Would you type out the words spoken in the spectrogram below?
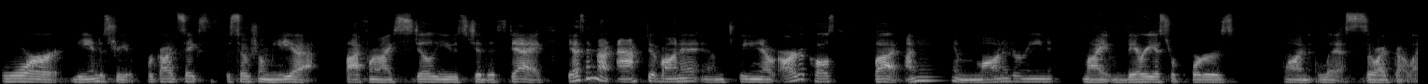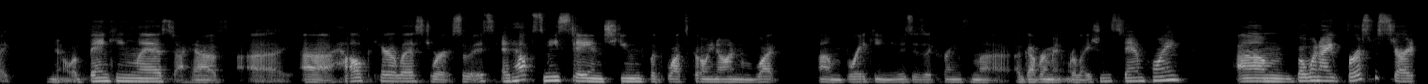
for the industry. For god's sakes the social media platform i still use to this day. Yes i'm not active on it and i'm tweeting out articles but i am monitoring my various reporters on lists. So I've got like, you know, a banking list. I have a, a healthcare list where, so it's, it helps me stay in tune with what's going on and what um, breaking news is occurring from a, a government relations standpoint. Um, but when I first was starting,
